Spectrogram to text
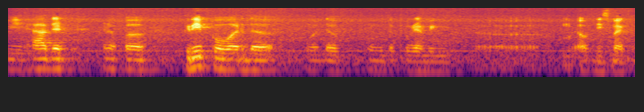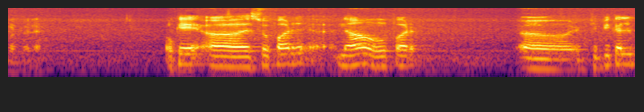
we have that kind of a grip over the over the, over the programming uh, of this microcontroller. Okay, uh, so for now for uh, typical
